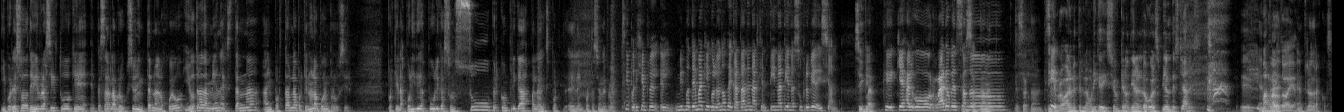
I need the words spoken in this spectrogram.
Y por eso Devir Brasil tuvo que empezar la producción interna de los juegos y otra también externa a importarla porque no la pueden producir. Porque las políticas públicas son súper complicadas para la, export- eh, la importación de productos. Sí, por ejemplo, el, el mismo tema que Colonos de Catán en Argentina tiene su propia edición, Sí, claro. que, que es algo raro pensando... Exactamente. Exactamente. Y Sí. que probablemente es la única edición que no tiene el logo del Spiel des Jahres. Eh, más Entre- raro todavía. Entre otras cosas.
